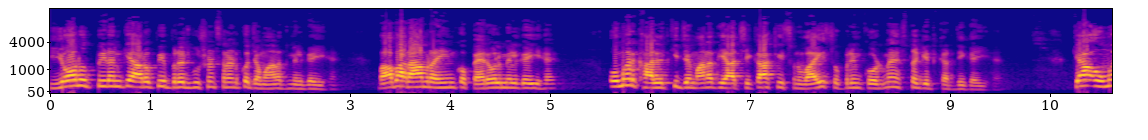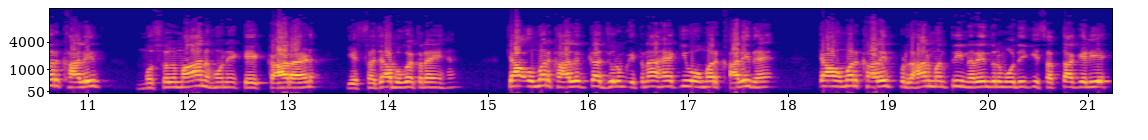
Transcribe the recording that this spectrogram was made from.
यौन उत्पीड़न के आरोपी ब्रजभूषण शरण को जमानत मिल गई है। बाबा राम रहीम को पैरोल मिल गई है। उमर खालिद की जमानत याचिका की सुनवाई सुप्रीम कोर्ट में स्थगित कर दी गई है। क्या उमर खालिद मुसलमान होने के कारण ये सजा भुगत रहे हैं? क्या उमर खालिद का जुर्म इतना है कि वो उमर खालिद हैं? क्या उमर खालिद प्रधानमंत्री नरेंद्र मोदी की सत्ता के लिए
